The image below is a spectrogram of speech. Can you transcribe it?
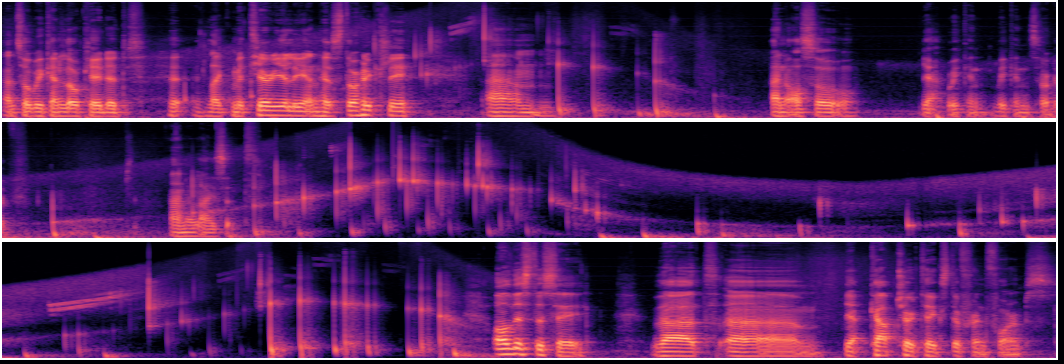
and so we can locate it like materially and historically um, and also yeah we can we can sort of analyze it. All this to say that um, yeah capture takes different forms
